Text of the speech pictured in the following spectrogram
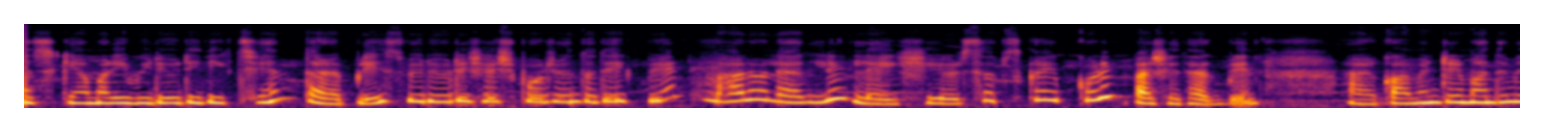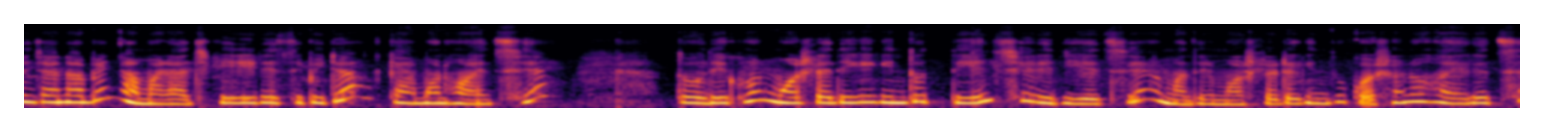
আজকে আমার এই ভিডিওটি দেখছেন, তারা প্লিজ ভিডিওটি শেষ পর্যন্ত দেখবেন। ভালো লাগলে লাইক শেয়ার সাবস্ক্রাইব করে পাশে থাকবেন। আর কমেন্টের মাধ্যমে জানাবেন আমার আজকের এই রেসিপিটা কেমন হয়েছে। তো দেখুন, মশলা থেকে কিন্তু তেল ছেড়ে দিয়েছে, আমাদের মশলাটা কিন্তু কষানো হয়ে গেছে।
